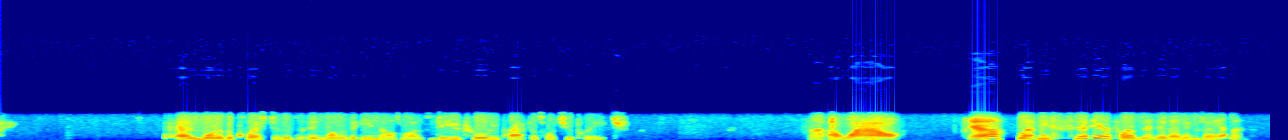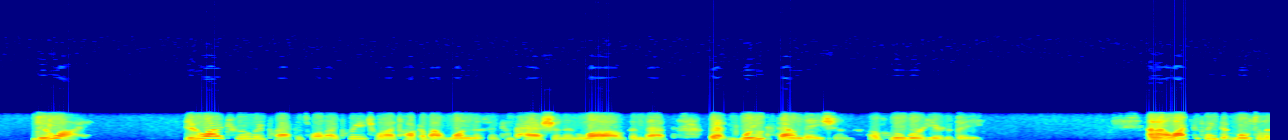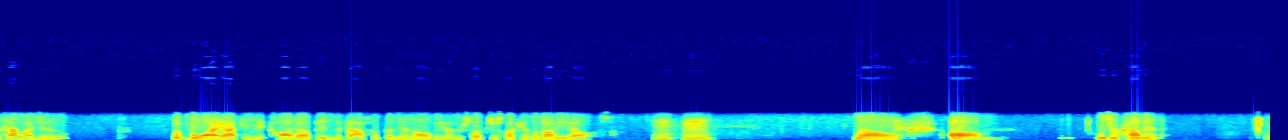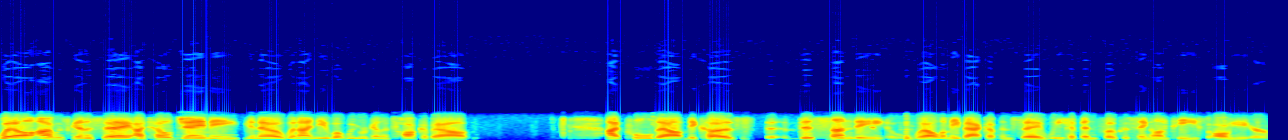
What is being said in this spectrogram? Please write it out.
And one of the questions in one of the emails was, "Do you truly practice what you preach?" And I thought, wow, Wow. Yeah. let me sit here for a minute and examine. Do I? Do I truly practice what I preach when I talk about oneness and compassion and love and that that root foundation of who we're here to be? And I like to think that most of the time I do. But boy, I can get caught up in the gossip and in all the other stuff just like everybody else. Mhm. So, um, was your comment? Well, I was going to say, I told Jamie, you know, when I knew what we were going to talk about, I pulled out because uh, this Sunday, well, let me back up and say we have been focusing on peace all year.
